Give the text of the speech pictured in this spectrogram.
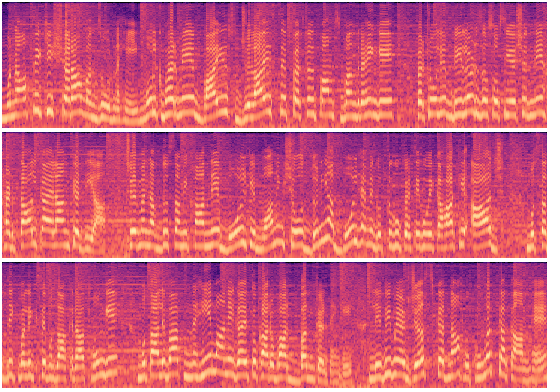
मुनाफे की शरह मंजूर नहीं। मुल्क भर में 22 जुलाई से पेट्रोल पंप्स बंद रहेंगे। पेट्रोलियम डीलर्स एसोसिएशन ने हड़ताल का ऐलान कर दिया। चेयरमैन अब्दुल समी खान ने बोल के मॉर्निंग शो दुनिया बोल है में गुफ्तु करते हुए कहा कि आज मुसद्दिक मलिक से मुजाकर होंगे, मुतालबात नहीं माने गए तो कारोबार बंद कर देंगे। लेवी में एडजस्ट करना हुकूमत का काम है,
